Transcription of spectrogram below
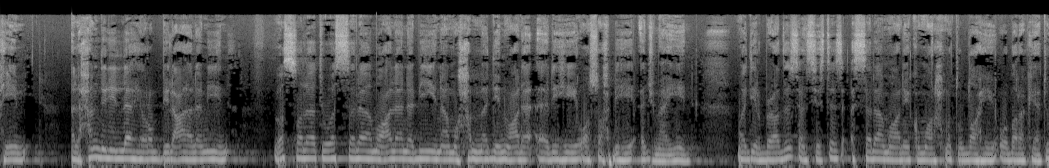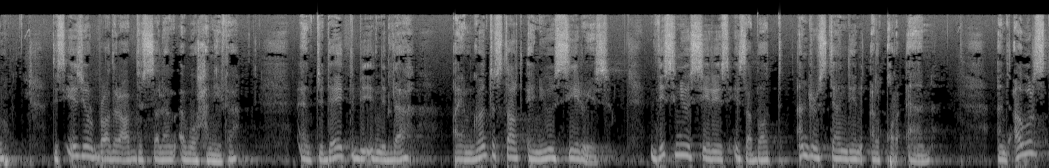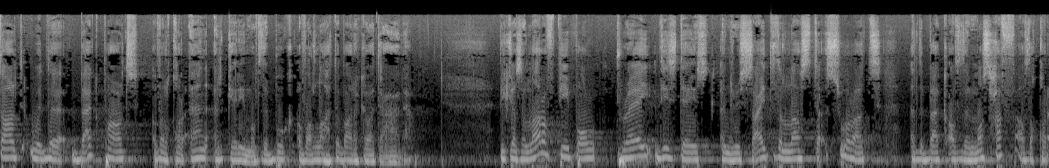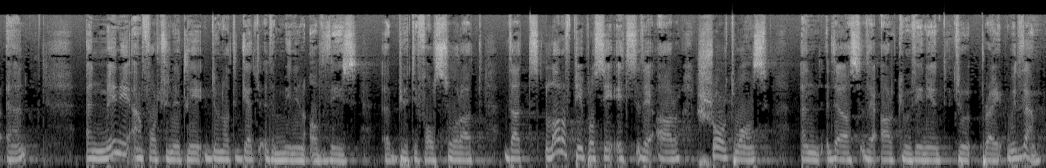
الرحيم الحمد لله رب العالمين والصلاة والسلام على نبينا محمد وعلى آله وصحبه أجمعين My dear brothers and sisters, Assalamu alaikum wa rahmatullahi wa barakatuh. This is your brother Abdul Salam Abu Hanifa. And today, bi'idhnillah, I am going to start a new series. This new series is about understanding Al-Quran. And I will start with the back parts of Al-Quran Al-Karim, of the book of Allah wa Ta'ala. Because a lot of people pray these days and recite the last surahs at the back of the Mus'haf of the Quran, and many unfortunately do not get the meaning of these uh, beautiful surah that a lot of people see it's they are short ones and thus they are convenient to pray with them.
